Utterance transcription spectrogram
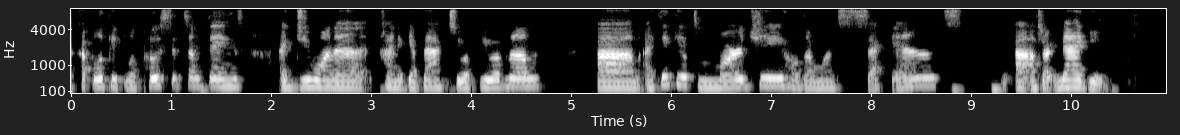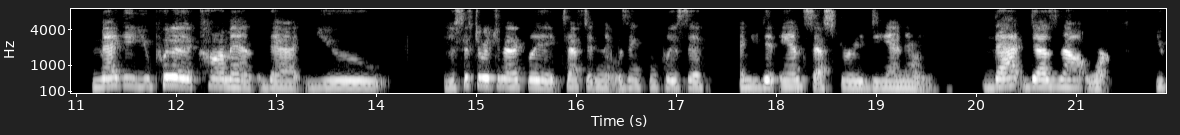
A couple of people have posted some things. I do want to kind of get back to a few of them. Um, I think it's Margie. Hold on one second. Uh, I'm sorry, Maggie. Maggie, you put a comment that you your sister was genetically tested and it was inconclusive, and you did ancestry DNA. That does not work. You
